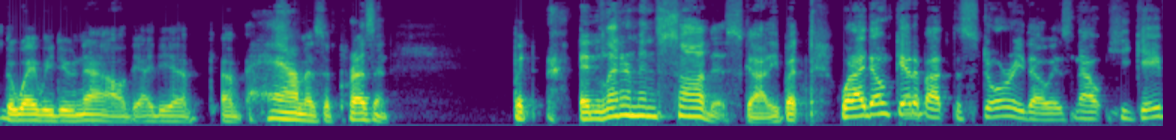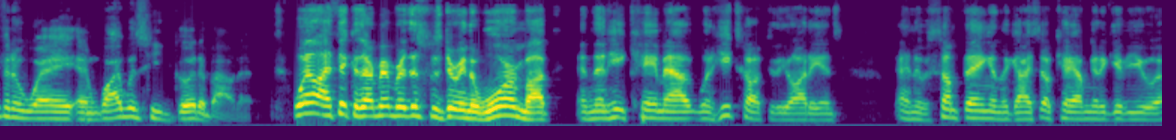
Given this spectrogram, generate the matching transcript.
the way we do now the idea of, of ham as a present but and Letterman saw this, Scotty. But what I don't get about the story though is now he gave it away, and why was he good about it? Well, I think because I remember this was during the warm up, and then he came out when he talked to the audience, and it was something, and the guy said, "Okay, I'm going to give you." A,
